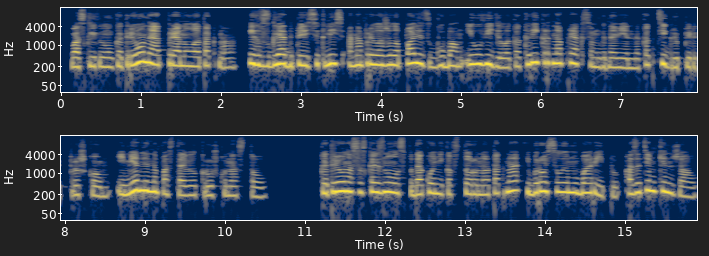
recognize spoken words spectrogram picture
— воскликнула Катриона и отпрянула от окна. Их взгляды пересеклись, она приложила палец к губам и увидела, как Рикард напрягся мгновенно, как тигр перед прыжком, и медленно поставил кружку на стол. Катриона соскользнула с подоконника в сторону от окна и бросила ему бариту, а затем кинжал.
